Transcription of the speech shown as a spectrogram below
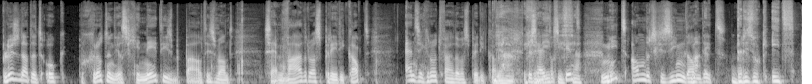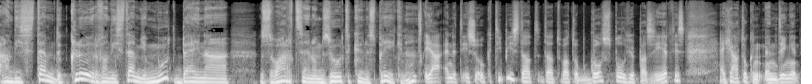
Plus dat het ook grotendeels genetisch bepaald is, want zijn vader was predikant en zijn grootvader was predikant. Ja, dus hij heeft als kind ja. niet anders gezien dan Maar dit. Er is ook iets aan die stem, de kleur van die stem. Je moet bijna zwart zijn om zo te kunnen spreken. Hè? Ja, en het is ook typisch dat, dat wat op gospel gebaseerd is. Hij gaat ook een, een dingen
